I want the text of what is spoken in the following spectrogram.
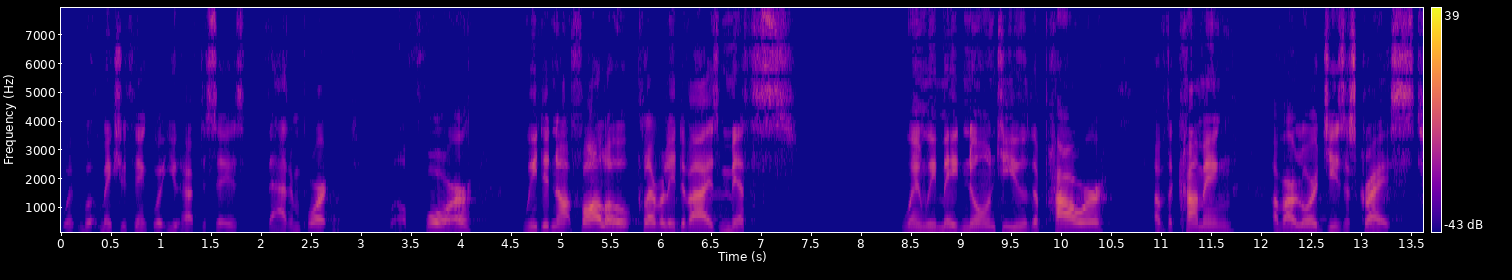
What, what makes you think what you have to say is that important? Well, for we did not follow cleverly devised myths when we made known to you the power of the coming of our Lord Jesus Christ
